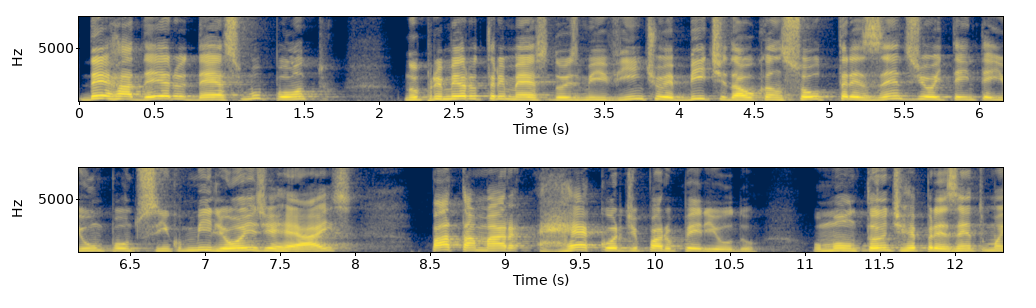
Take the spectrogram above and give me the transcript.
Derradeiro e décimo ponto, no primeiro trimestre de 2020, o EBITDA alcançou 381,5 milhões de reais, patamar recorde para o período. O montante representa uma,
